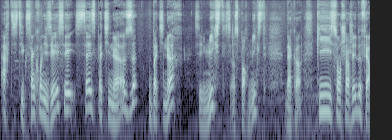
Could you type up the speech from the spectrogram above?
artistique synchronisé, c'est 16 patineuses ou patineurs c'est mixte, c'est un sport mixte, d'accord, qui sont chargés de faire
